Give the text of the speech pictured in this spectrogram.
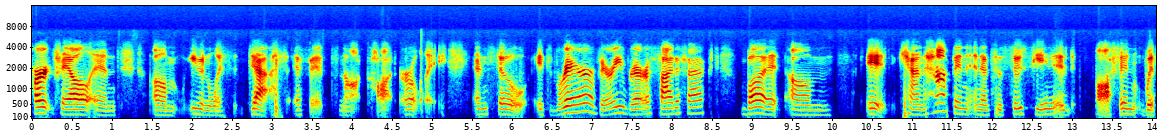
heart fail and um, even with death if it's not caught early. And so it's rare, very rare side effect, but um, it can happen and it's associated often with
